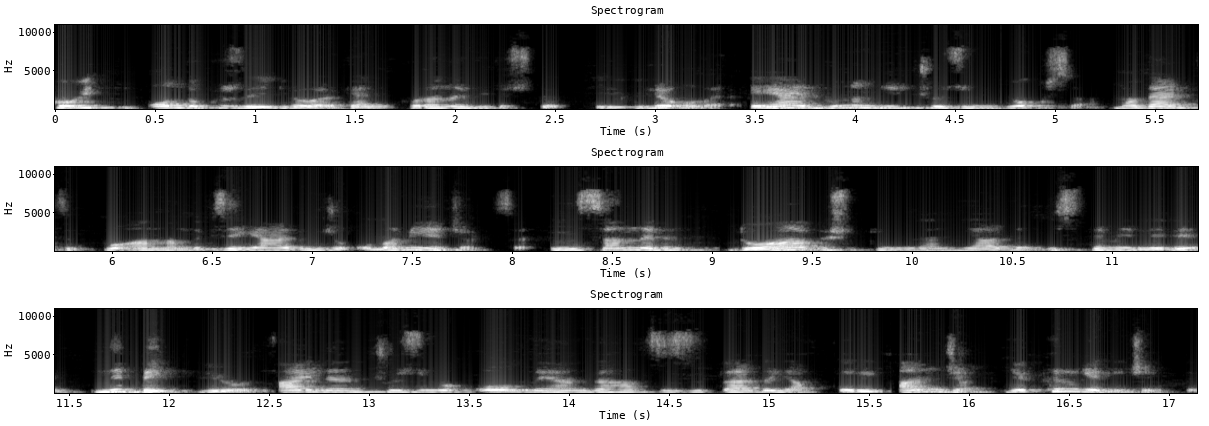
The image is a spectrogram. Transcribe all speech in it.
Covid-19 ile ilgili olarak yani koronavirüsle ilgili olarak eğer bunun bir çözümü yoksa, modern tıp bu anlamda bize yardımcı olamayacaksa insanların doğa üstünden yardım istemelerini bekliyoruz. Aynen çözümü olmayan rahatsızlıklarda yaptığı ancak yakın gelecekte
